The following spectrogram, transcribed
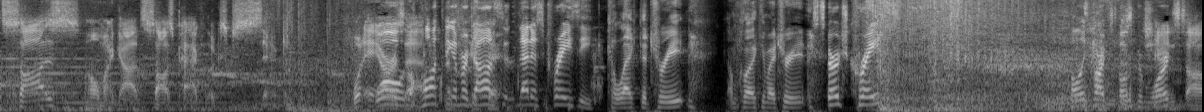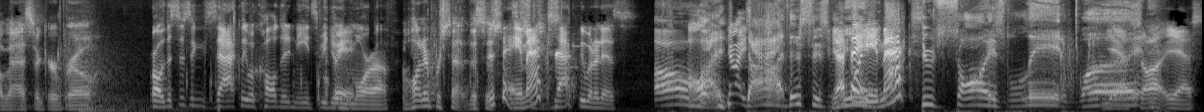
Saws. Oh my god, Saws pack looks sick. What AR Whoa, is the that? haunting of That's- Verdansk. That is crazy. Collect a treat. I'm collecting my treat. Search crates. Calling cards, This bonus rewards. Chainsaw Massacre, bro. Bro, this is exactly what Call of Duty needs to be doing Wait. more of. 100%. This Is is this AMAX? Exactly what it is. Oh, Oh, my guys. god, this is That's me. a Max. Dude, Saw is lit. What? Yeah, saw. Yes.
